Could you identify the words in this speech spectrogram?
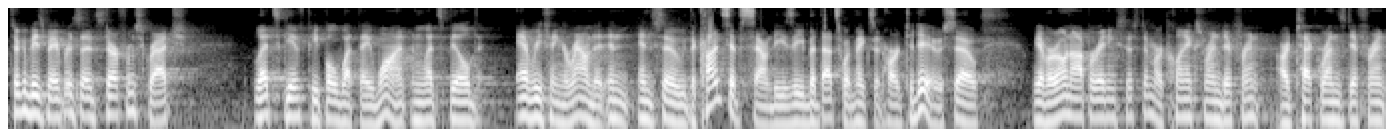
Took a piece of paper and said, start from scratch. Let's give people what they want and let's build everything around it. And, and so the concepts sound easy, but that's what makes it hard to do. So we have our own operating system. Our clinics run different. Our tech runs different.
